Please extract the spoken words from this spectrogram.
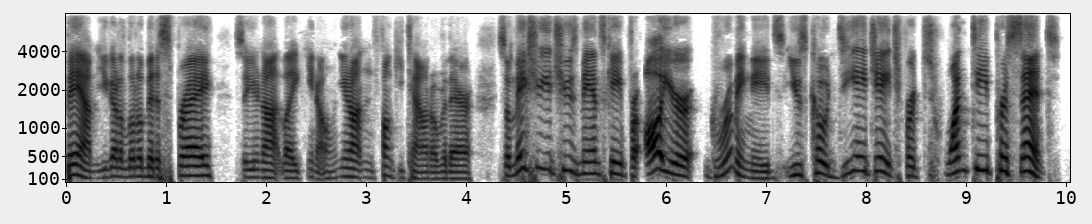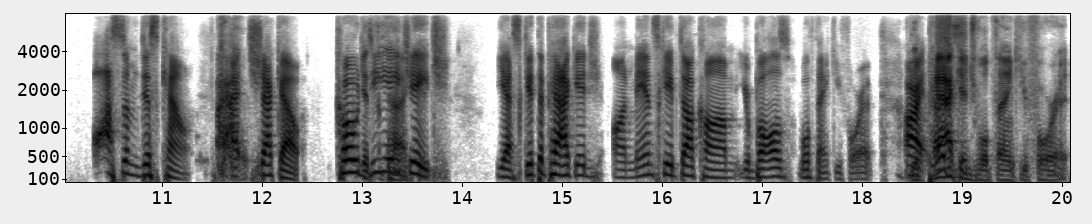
bam, you got a little bit of spray. So you're not like, you know, you're not in funky town over there. So make sure you choose Manscaped for all your grooming needs. Use code DHH for 20% awesome discount at checkout. Code Get DHH. Yes, get the package on manscaped.com. Your balls will thank you for it. All your right, package will thank you for it.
